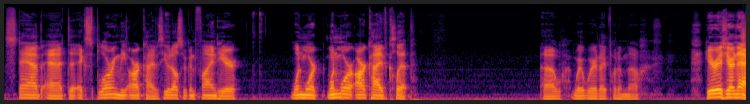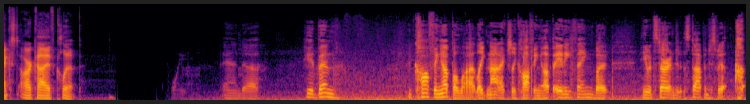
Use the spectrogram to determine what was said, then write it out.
stab at uh, exploring the archives, See what else we can find here. One more, one more archive clip. Uh, where where did I put him though? Here is your next archive clip. and uh, he had been coughing up a lot, like not actually coughing up anything, but he would start and stop and just be like,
